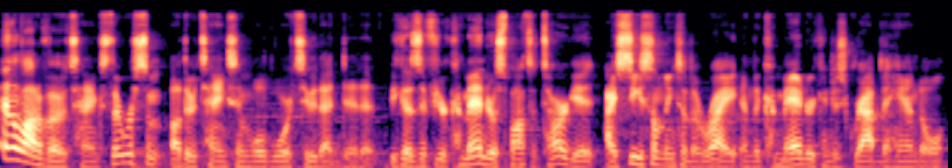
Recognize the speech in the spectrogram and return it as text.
and a lot of other tanks. There were some other tanks in World War II that did it, because if your commander spots a target, I see something to the right, and the commander can just grab the handle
